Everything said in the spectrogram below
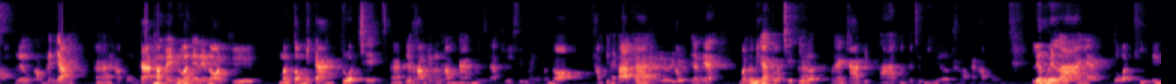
สองเรื่องของความแม่นยำอ่า นะครับผมการทำ manual เนี่ยแน่นอนคือ มันต้องมีการตรวจเช็คอ่าด้วยความที่มันทำงานมือนะคือ human มันก็ทำผิดพลาดได้อ่าเยอะๆเพราะฉะนั้นเนี่ยมันต้องมีการตรวจเช็คเยอะเพราะฉะนั้นการผิดพลาดมันก็จะมีเยอะนะครับผมเรื่องเวลาเนี่ยตรวจทีนึง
